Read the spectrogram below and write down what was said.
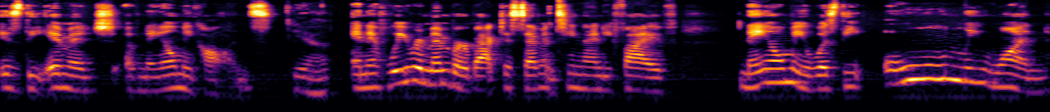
is the image of Naomi Collins. Yeah. And if we remember back to 1795, Naomi was the only one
